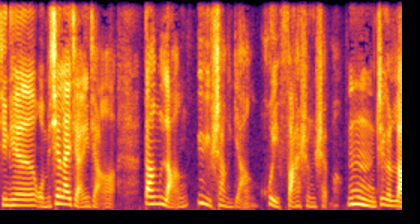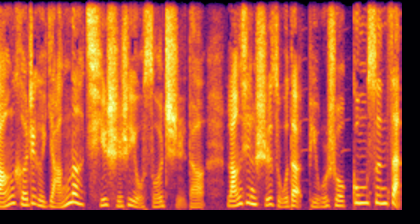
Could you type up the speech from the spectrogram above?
今天我们先来讲一讲啊，当狼遇上羊会发生什么？嗯，这个狼和这个羊呢，其实是有所指的。狼性十足的，比如说公孙瓒。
